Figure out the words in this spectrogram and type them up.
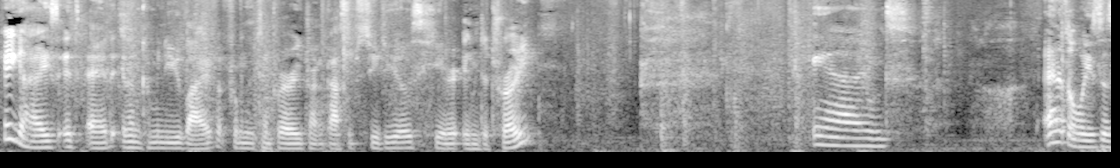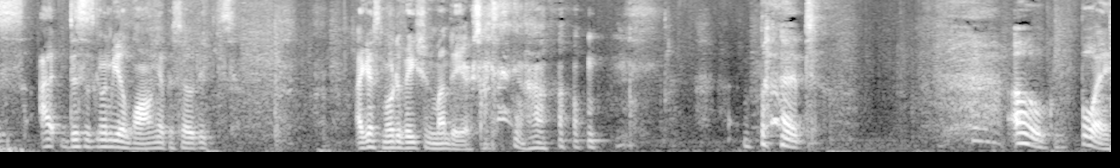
Hey guys, it's Ed, and I'm coming to you live from the temporary Drunk Gossip Studios here in Detroit. And as always, this I, this is going to be a long episode. It's, I guess, Motivation Monday or something. But oh boy,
